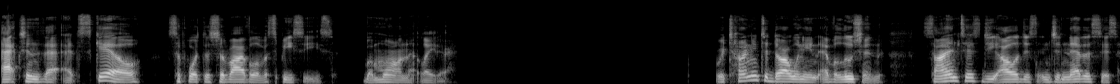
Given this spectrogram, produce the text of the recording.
actions that at scale support the survival of a species, but more on that later. Returning to Darwinian evolution, scientists, geologists, and geneticists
